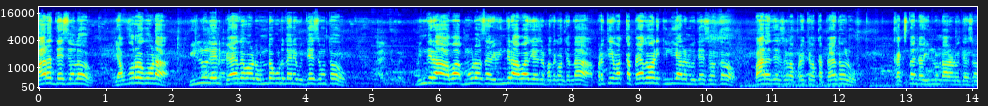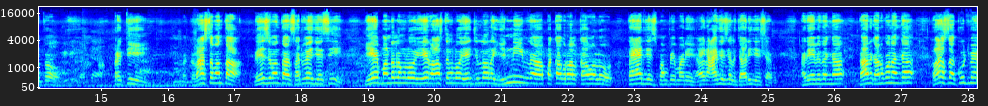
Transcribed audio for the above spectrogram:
భారతదేశంలో ఎవరూ కూడా ఇల్లు లేని పేదవాడు ఉండకూడదనే ఉద్దేశంతో ఇందిరా అవా మూడోసారి ఇందిరా ఆవాస్ యోజన పథకం కింద ప్రతి ఒక్క పేదవాడికి ఇల్లు ఇవ్వాలనే ఉద్దేశంతో భారతదేశంలో ప్రతి ఒక్క పేదవాడు ఖచ్చితంగా ఇల్లు ఉండాలనే ఉద్దేశంతో ప్రతి రాష్ట్రమంతా దేశమంతా సర్వే చేసి ఏ మండలంలో ఏ రాష్ట్రంలో ఏ జిల్లాలో ఎన్ని పక్కా గురాలు కావాలో తయారు చేసి పంపేయమని ఆయన ఆదేశాలు జారీ చేశారు. అదేవిధంగా దానికి అనుగుణంగా రాష్ట్ర కూటమి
